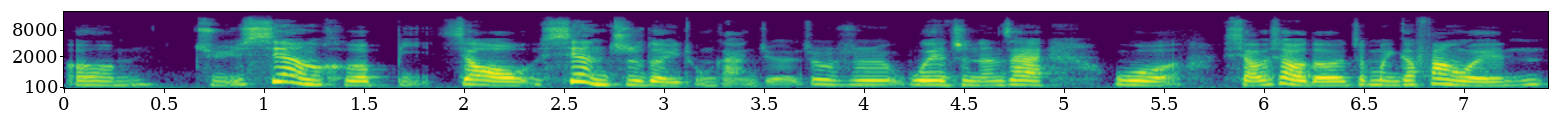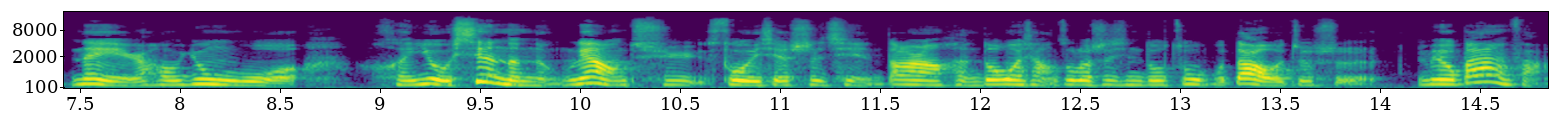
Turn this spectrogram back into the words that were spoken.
嗯。局限和比较限制的一种感觉，就是我也只能在我小小的这么一个范围内，然后用我很有限的能量去做一些事情。当然，很多我想做的事情都做不到，就是没有办法，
